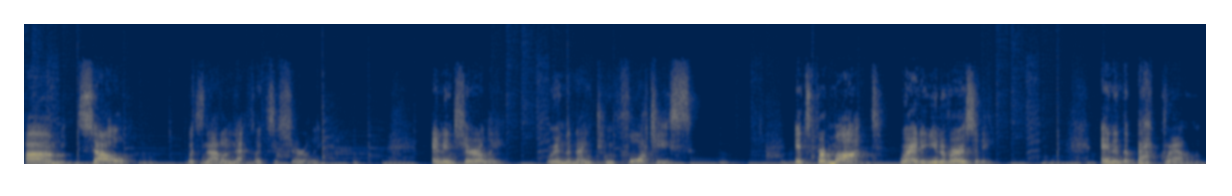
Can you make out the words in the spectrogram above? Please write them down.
Um, so what's not on Netflix is Shirley. And in Shirley, we're in the 1940s. It's Vermont. We're at a university. And in the background,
